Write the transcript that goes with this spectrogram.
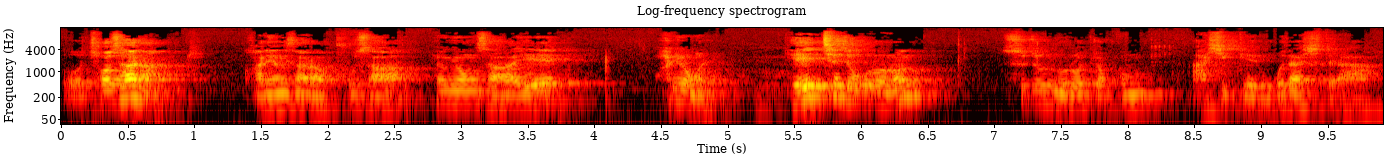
어, 조사나 관형사나 부사, 형용사의 활용을 대체적으로는 수준으로 조금 아쉽게 못 하시더라.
